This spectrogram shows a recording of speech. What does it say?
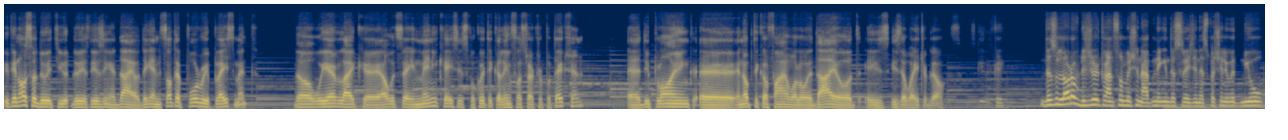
you can also do it, do it using a diode. Again, it's not a full replacement, though we have like, uh, I would say in many cases for critical infrastructure protection, uh, deploying uh, an optical firewall or a diode is, is the way to go. Okay. There's a lot of digital transformation happening in this region, especially with new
